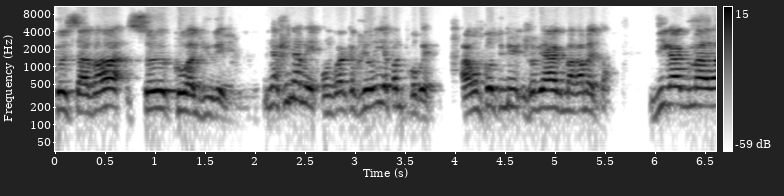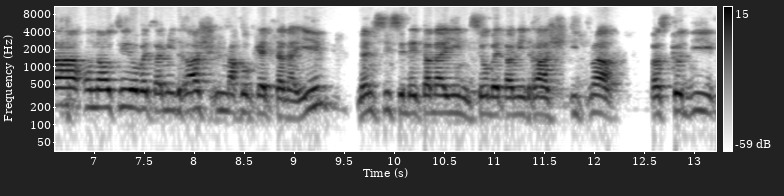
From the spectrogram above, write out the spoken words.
que ça va se coaguler. Mais on voit qu'a priori, il n'y a pas de problème. Alors on continue, je reviens à Agmara maintenant. Dit Agmara, on a aussi au Betamidrash une marcoquette Tanaïm, même si c'est des Tanaïm, c'est au Betamidrash Itmar, parce que dit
